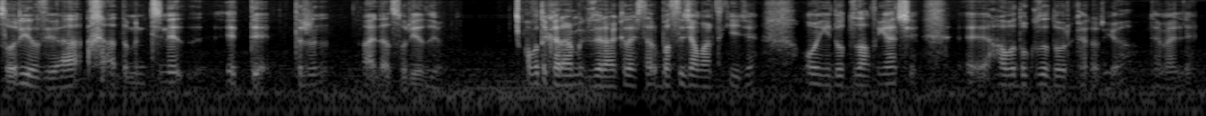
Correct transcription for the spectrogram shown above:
Soru yazıyor ha. Adamın içine etti tırının. Hala soru yazıyor. Havada kararmak üzere arkadaşlar. Basacağım artık iyice. 17.36 gerçi. e, hava 9'a doğru kararıyor temelli.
